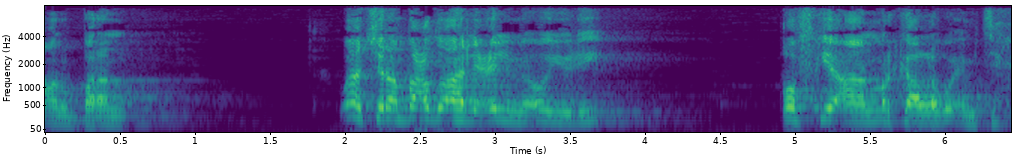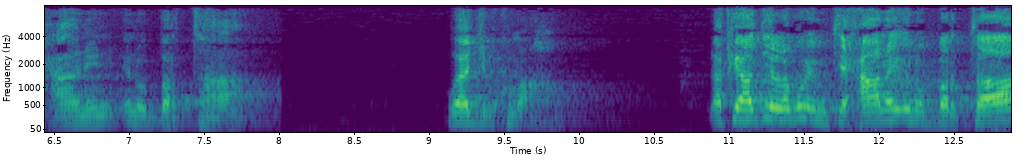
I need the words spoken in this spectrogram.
aanu baran. Waa jiraan bacdu ahli cilmi oo yidhi qofkii aan markaa lagu imtixaanin inuu bartaa waajib kuma aha. Laakiin haddii lagu imtixaanay inuu bartaa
